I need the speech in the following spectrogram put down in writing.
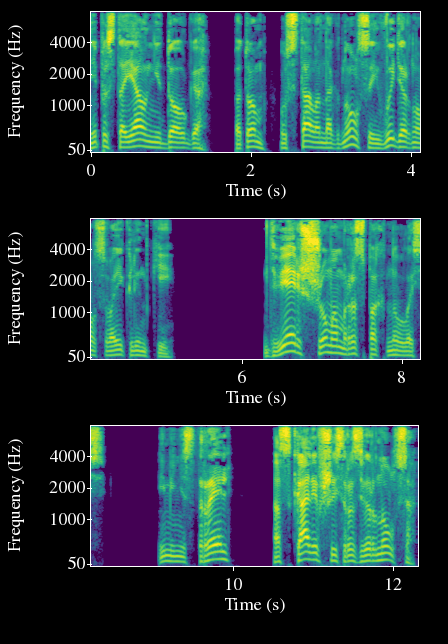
и постоял недолго, потом устало нагнулся и выдернул свои клинки. Дверь шумом распахнулась, и Министрель, оскалившись, развернулся.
